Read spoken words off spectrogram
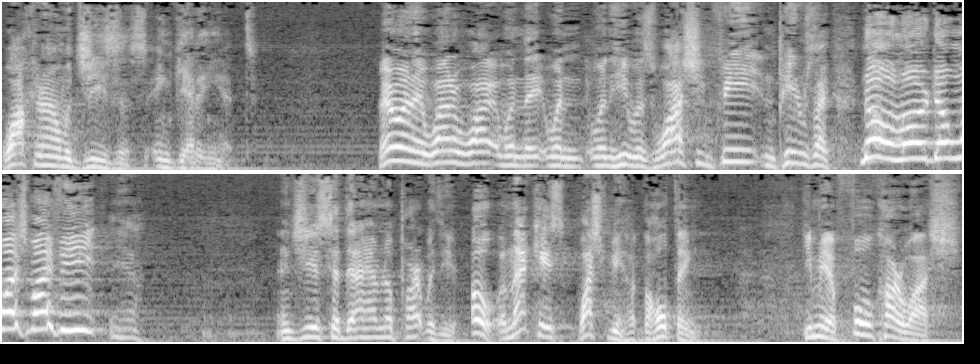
walking around with Jesus and getting it. Remember when they wanted when they when when he was washing feet and Peter was like, "No, Lord, don't wash my feet." Yeah. And Jesus said, "Then I have no part with you." Oh, in that case, wash me the whole thing. Give me a full car wash.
